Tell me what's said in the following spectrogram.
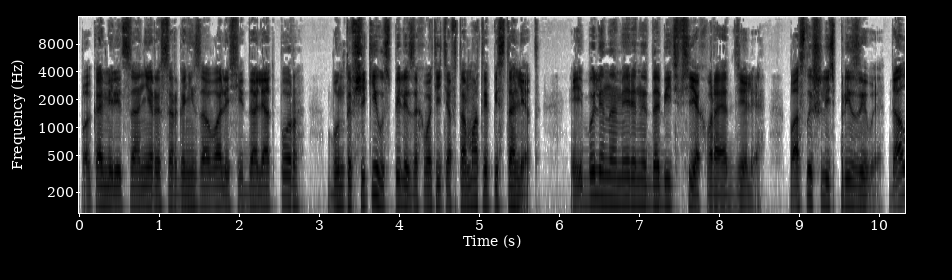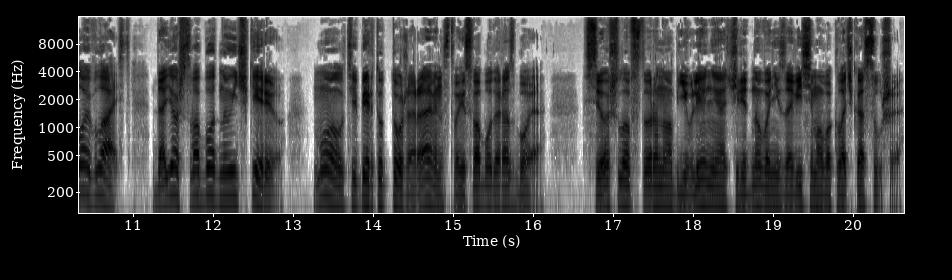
Пока милиционеры сорганизовались и дали отпор, бунтовщики успели захватить автомат и пистолет. И были намерены добить всех в райотделе. Послышались призывы «Долой власть! Даешь свободную Ичкерию!» Мол, теперь тут тоже равенство и свобода разбоя. Все шло в сторону объявления очередного независимого клочка суши.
